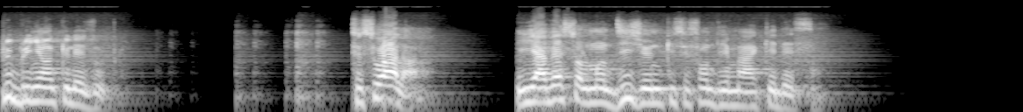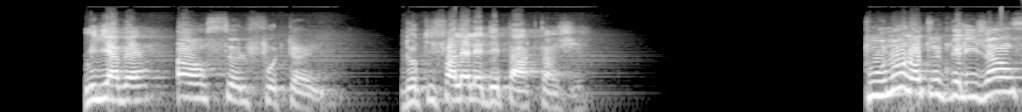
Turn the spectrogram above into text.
plus brillants que les autres. Ce soir-là, il y avait seulement dix jeunes qui se sont démarqués des saints. Mais il y avait un seul fauteuil. Donc il fallait les départager. Pour nous, notre intelligence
